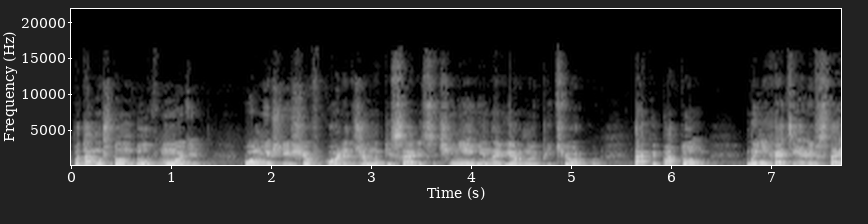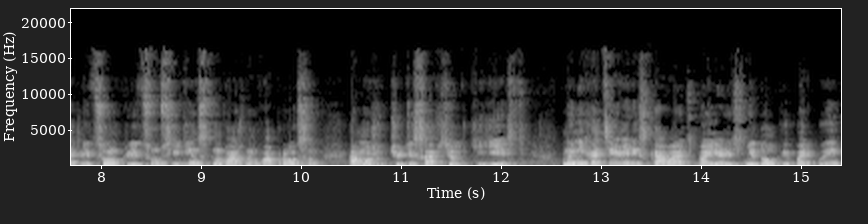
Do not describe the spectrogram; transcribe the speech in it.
потому что он был в моде. Помнишь, еще в колледже мы писали сочинение на верную пятерку. Так и потом. Мы не хотели встать лицом к лицу с единственно важным вопросом, а может чудеса все-таки есть. Мы не хотели рисковать, боялись недолгой борьбы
